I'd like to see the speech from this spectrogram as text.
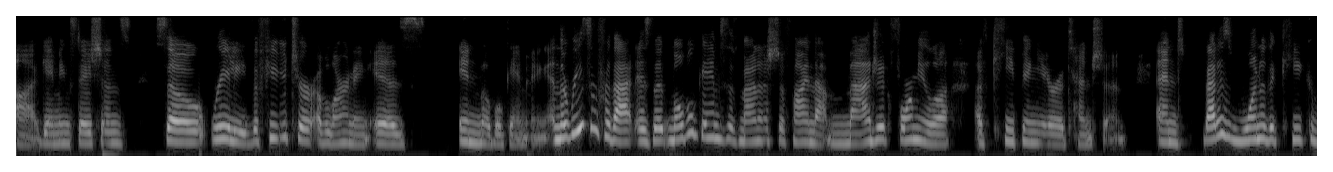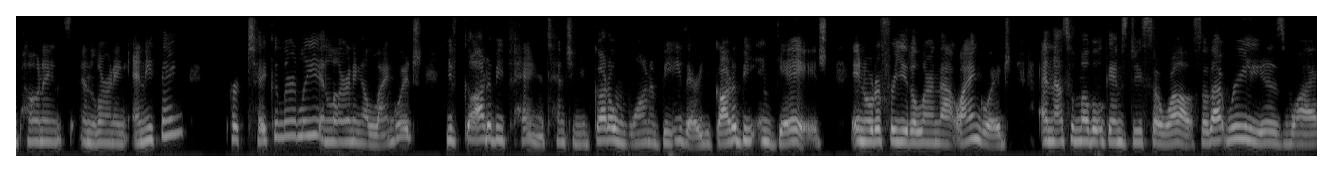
uh, gaming stations. So really the future of learning is in mobile gaming and the reason for that is that mobile games have managed to find that magic formula of keeping your attention and that is one of the key components in learning anything particularly in learning a language, you've got to be paying attention. You've got to want to be there. You've got to be engaged in order for you to learn that language. And that's what mobile games do so well. So that really is why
